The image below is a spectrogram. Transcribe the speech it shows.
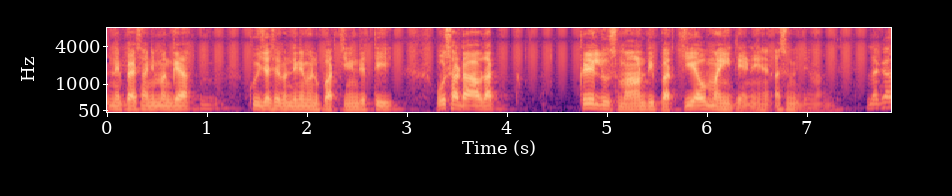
ਨੇ ਪੈਸਾ ਨਹੀਂ ਮੰਗਿਆ ਕੋਈ ਜਥੇਬੰਦੀ ਨੇ ਮੈਨੂੰ ਪਰਚੀ ਨਹੀਂ ਦਿੱਤੀ। ਉਹ ਸਾਡਾ ਆਪਦਾ ਘਰੇਲੂ ਸਮਾਨ ਦੀ ਪਰਚੀ ਹੈ ਉਹ ਮੈਂ ਹੀ ਦੇਣੇ ਆ ਅਸੀਂ ਨਹੀਂ ਦੇਵਾਂਗੇ। ਲਗਾ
